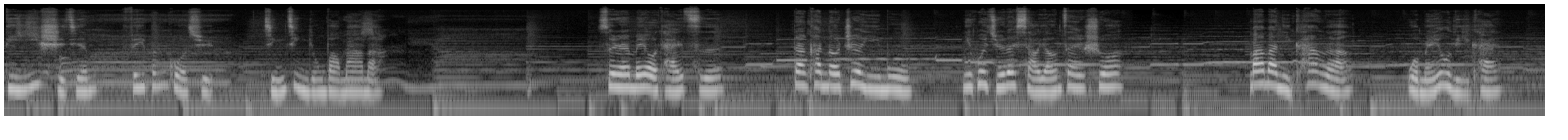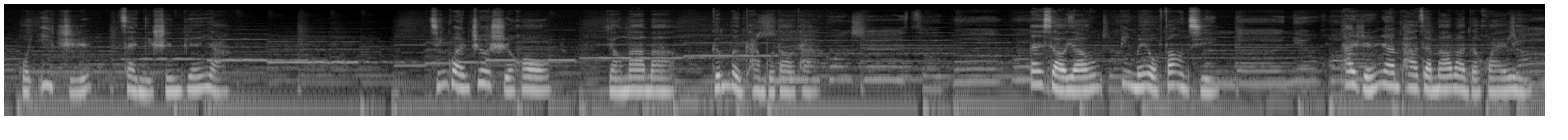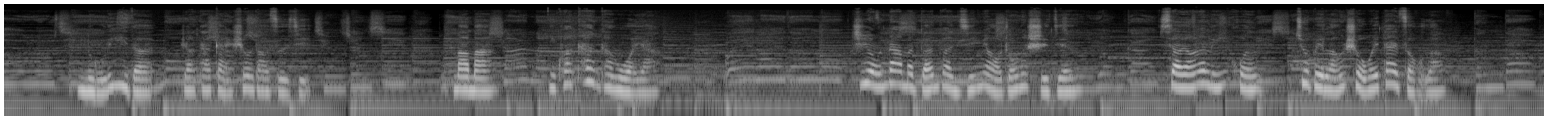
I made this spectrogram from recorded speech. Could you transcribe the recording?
第一时间飞奔过去，紧紧拥抱妈妈。虽然没有台词，但看到这一幕，你会觉得小羊在说：“妈妈，你看啊，我没有离开，我一直在你身边呀。”尽管这时候，羊妈妈根本看不到他。但小羊并没有放弃，他仍然趴在妈妈的怀里，努力的让它感受到自己。妈妈，你快看看我呀！只有那么短短几秒钟的时间，小羊的灵魂就被狼守卫带走了，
